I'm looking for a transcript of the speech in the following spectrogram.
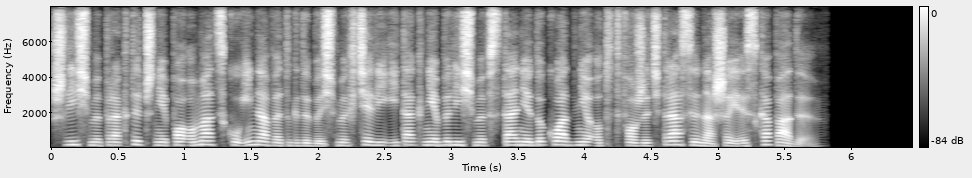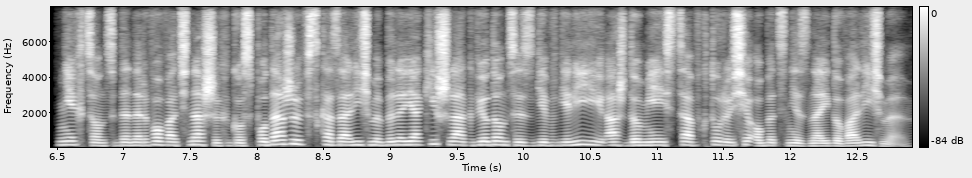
szliśmy praktycznie po omacku i nawet gdybyśmy chcieli i tak nie byliśmy w stanie dokładnie odtworzyć trasy naszej eskapady. Nie chcąc denerwować naszych gospodarzy wskazaliśmy byle jaki szlak wiodący z Giewgielii aż do miejsca, w którym się obecnie znajdowaliśmy.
